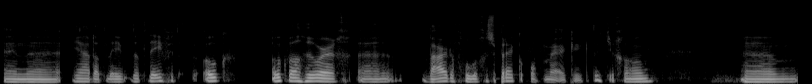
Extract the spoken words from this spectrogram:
En eh, ja, dat, leef, dat levert ook, ook wel heel erg eh, waardevolle gesprekken op, merk ik. Dat je gewoon ehm,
